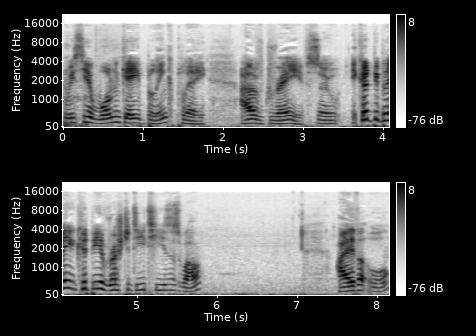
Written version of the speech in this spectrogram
We see a one gate blink play out of Grave, so it could be blink, it could be a rush to DTs as well. Either or.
